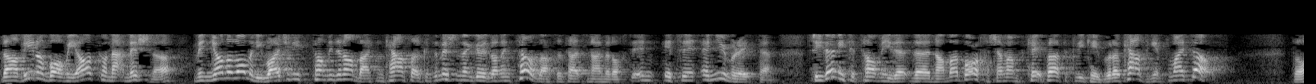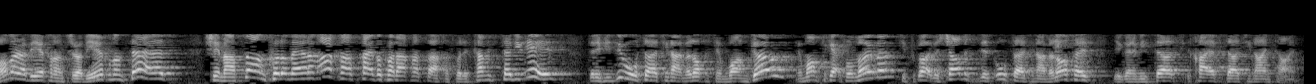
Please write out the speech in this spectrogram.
The Avinu Bom, we ask on that Mishnah, Minyan Alomadi, why do you need to tell me the number? I can count it, because the Mishnah then goes on and tells us the 39 melachs, it, it, enumerates them. So you don't need to tell me the, the number, Baruch Hashem, I'm perfectly capable of counting it for myself. So Omar Rabbi Yochanan, so Rabbi Yochanan said, Shemason kulam be'elam achas chayv achas achas. What it's coming to tell you is that if you do all 39 melachos in one go, in one forgetful moment, you forgot was Shabbos, you did all 39 melachos, you're going to be 30, chayav 39 times.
